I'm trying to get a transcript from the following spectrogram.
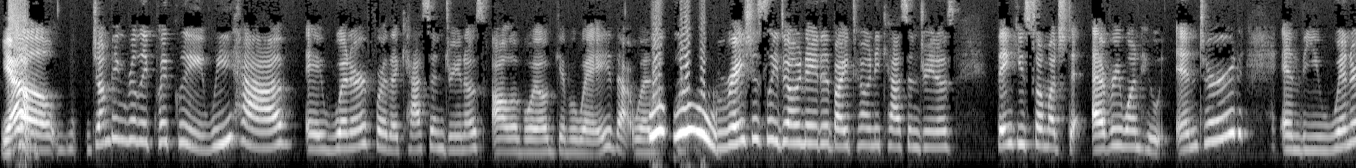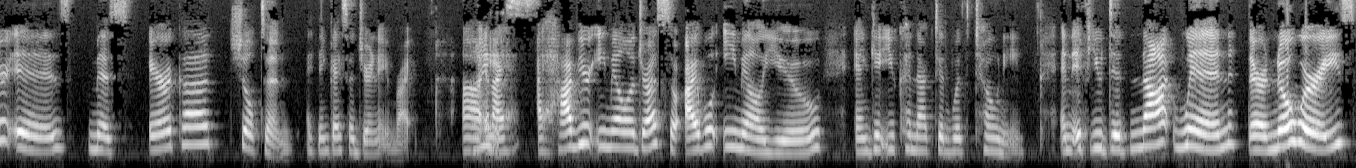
yeah. Well, jumping really quickly, we have a winner for the Kasandrinos olive oil giveaway that was Woo-hoo! graciously donated by Tony Kasandrinos. Thank you so much to everyone who entered. And the winner is Miss Erica Chilton. I think I said your name right. Uh, nice. And I, I have your email address, so I will email you and get you connected with Tony. And if you did not win, there are no worries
